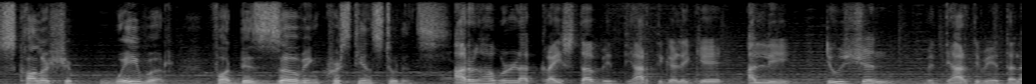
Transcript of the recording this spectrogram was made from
scholarship waiver for deserving Christian students. ಅರ್ಹವುಳ್ಳ ಕ್ರೈಸ್ತ ವಿದ್ಯಾರ್ಥಿಗಳಿಗೆ ಅಲ್ಲಿ ಟ್ಯೂಷನ್ ವಿದ್ಯಾರ್ಥಿ ವೇತನ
